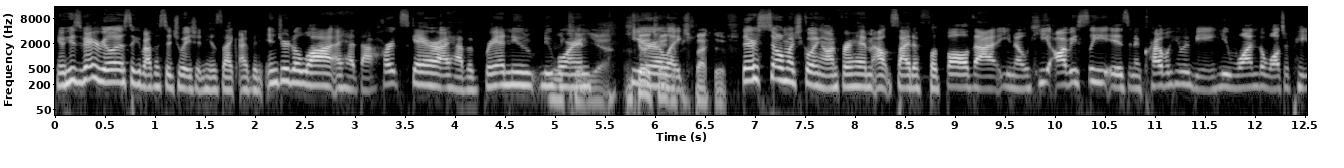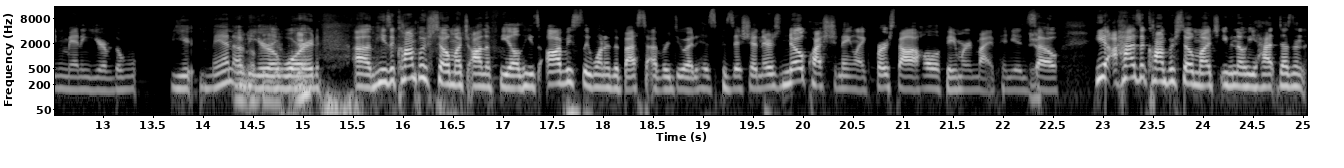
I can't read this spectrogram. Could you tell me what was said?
you know, he was very realistic about the situation. He was like, I've been injured a lot. I had that heart scare. I have a brand new The kid, newborn. yeah, here, gonna change your like, perspective. There's so much going on for him outside of football that, you know, he obviously is an incredible human being. He won the Walter Payton Manning Year of the Year, Man of the Year yeah. award. Um, he's accomplished so much on the field. He's obviously one of the best to ever do at his position. There's no questioning, like first ballot Hall of Famer in my opinion. Yeah. So he has accomplished so much, even though he ha- doesn't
